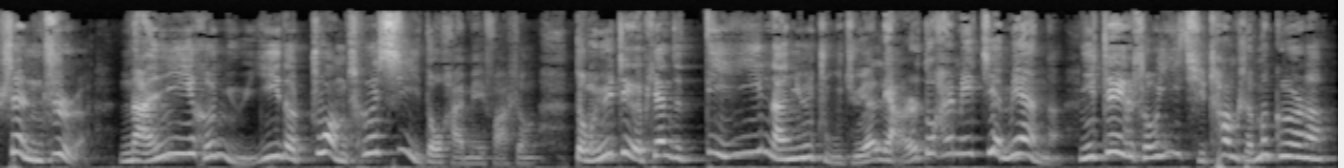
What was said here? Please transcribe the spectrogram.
甚至。男一和女一的撞车戏都还没发生，等于这个片子第一男女主角俩人都还没见面呢。你这个时候一起唱什么歌呢？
